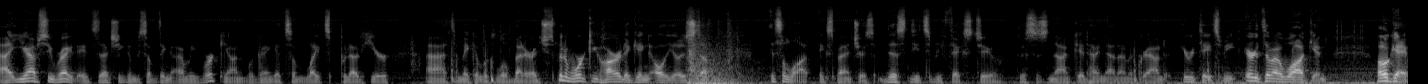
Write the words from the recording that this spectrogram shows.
Uh, you're absolutely right. It's actually going to be something I'll be working on. We're going to get some lights put out here uh, to make it look a little better. I've just been working hard at getting all the other stuff. It's a lot expenditures. This needs to be fixed too. This is not good hiding out on the ground. It irritates me every time I walk in. Okay,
